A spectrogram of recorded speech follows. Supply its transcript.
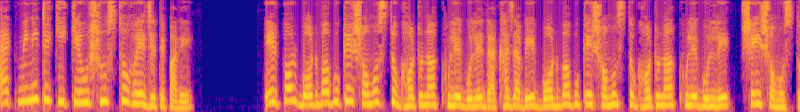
এক মিনিটে কি কেউ সুস্থ হয়ে যেতে পারে? এরপর বড়বাবুকে সমস্ত ঘটনা খুলে বলে দেখা যাবে, বড়বাবুকে সমস্ত ঘটনা খুলে বললে সেই সমস্ত।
